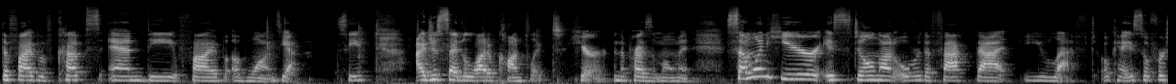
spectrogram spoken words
the five of cups, and the five of wands. Yeah, see? I just said a lot of conflict here in the present moment. Someone here is still not over the fact that you left, okay? So for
